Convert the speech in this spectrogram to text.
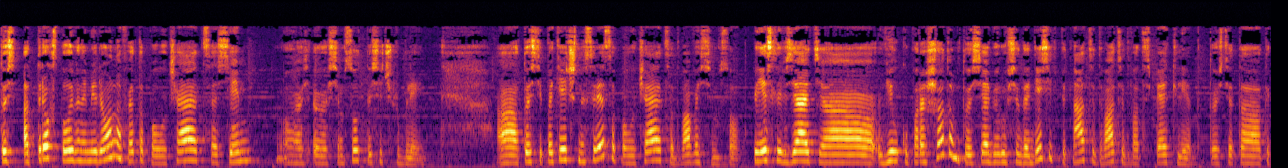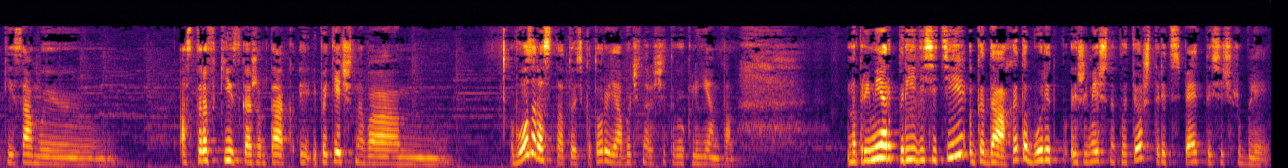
То есть от 3,5 миллионов это получается 7, 700 э, тысяч рублей. А, то есть ипотечные средства получается 2 800. Если взять а, вилку по расчетам, то есть я беру всегда 10, 15, 20, 25 лет. То есть это такие самые островки, скажем так, ипотечного возраста, то есть который я обычно рассчитываю клиентам. Например, при 10 годах это будет ежемесячный платеж 35 тысяч рублей.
